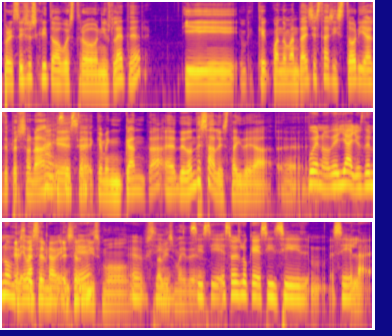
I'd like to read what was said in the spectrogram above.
porque estoy suscrito a vuestro newsletter y que cuando mandáis estas historias de personajes ah, es eh, que me encanta, eh, ¿de dónde sale esta idea? Eh, bueno, de Yayo, es del nombre, es, básicamente. Es el, es el mismo, sí, la misma idea. Sí, sí, eso es lo que, sí, sí, sí la,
